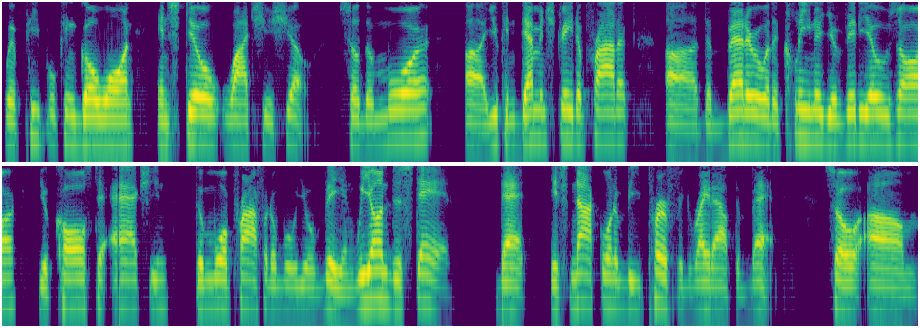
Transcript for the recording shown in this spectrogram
where people can go on and still watch your show. So the more uh, you can demonstrate a product, uh, the better or the cleaner your videos are, your calls to action, the more profitable you'll be. And we understand that it's not going to be perfect right out the bat. So um,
